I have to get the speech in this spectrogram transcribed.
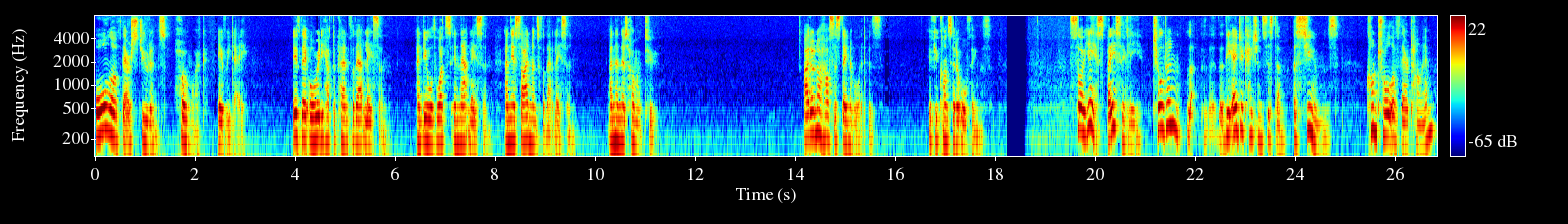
all of their students homework every day if they already have to plan for that lesson and deal with what's in that lesson and the assignments for that lesson. And then there's homework too. I don't know how sustainable it is if you consider all things. So yes, basically, children, the education system assumes control of their time,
